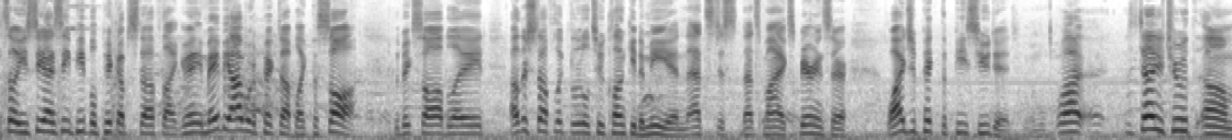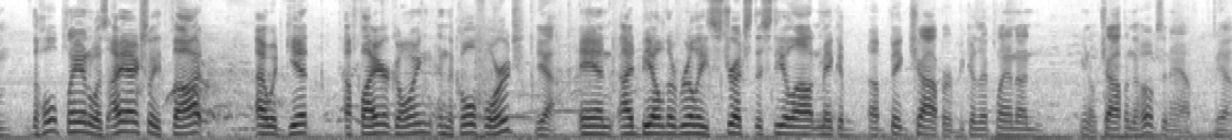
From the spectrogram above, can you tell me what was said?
So you see, I see people pick up stuff like maybe I would have picked up like the saw. The big saw blade. Other stuff looked a little too clunky to me, and that's just that's my experience there. Why'd you pick the piece you did? Well, I- to tell you the truth, um, the whole plan was I actually thought I would get a fire going in the coal forge. Yeah. And I'd be able to really stretch the steel out and make a, a big chopper because I planned on, you know, chopping the hooves in half. Yeah.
